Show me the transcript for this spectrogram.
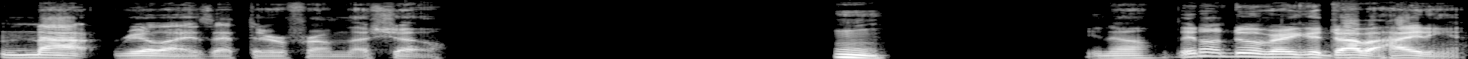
not realize that they're from the show. Hmm. You know, they don't do a very good job at hiding it.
